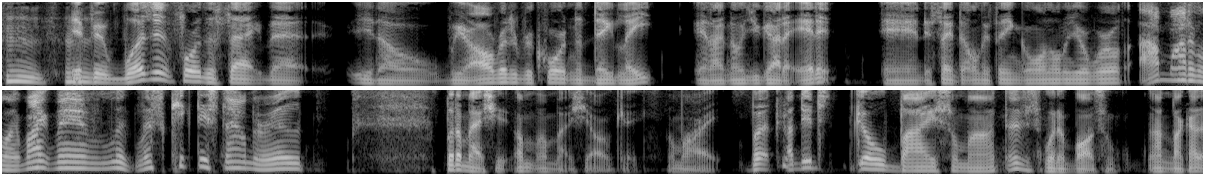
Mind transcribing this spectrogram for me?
Hmm. if it wasn't for the fact that you know we're already recording a day late and i know you got to edit and this ain't the only thing going on in your world i might have been like mike man look let's kick this down the road but i'm actually i'm, I'm actually okay i'm all right but i did go buy some uh, i just went and bought some I'm like i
